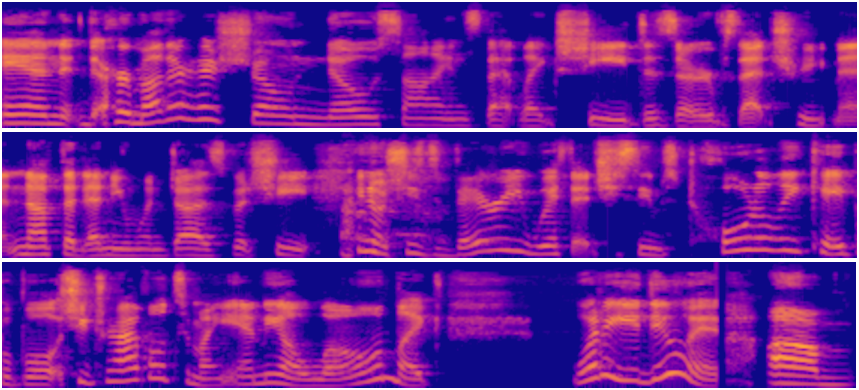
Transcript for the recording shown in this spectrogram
And her mother has shown no signs that like she deserves that treatment. Not that anyone does but she you know she's very with it. She seems totally capable. She traveled to miami alone. Like what are you doing? Um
